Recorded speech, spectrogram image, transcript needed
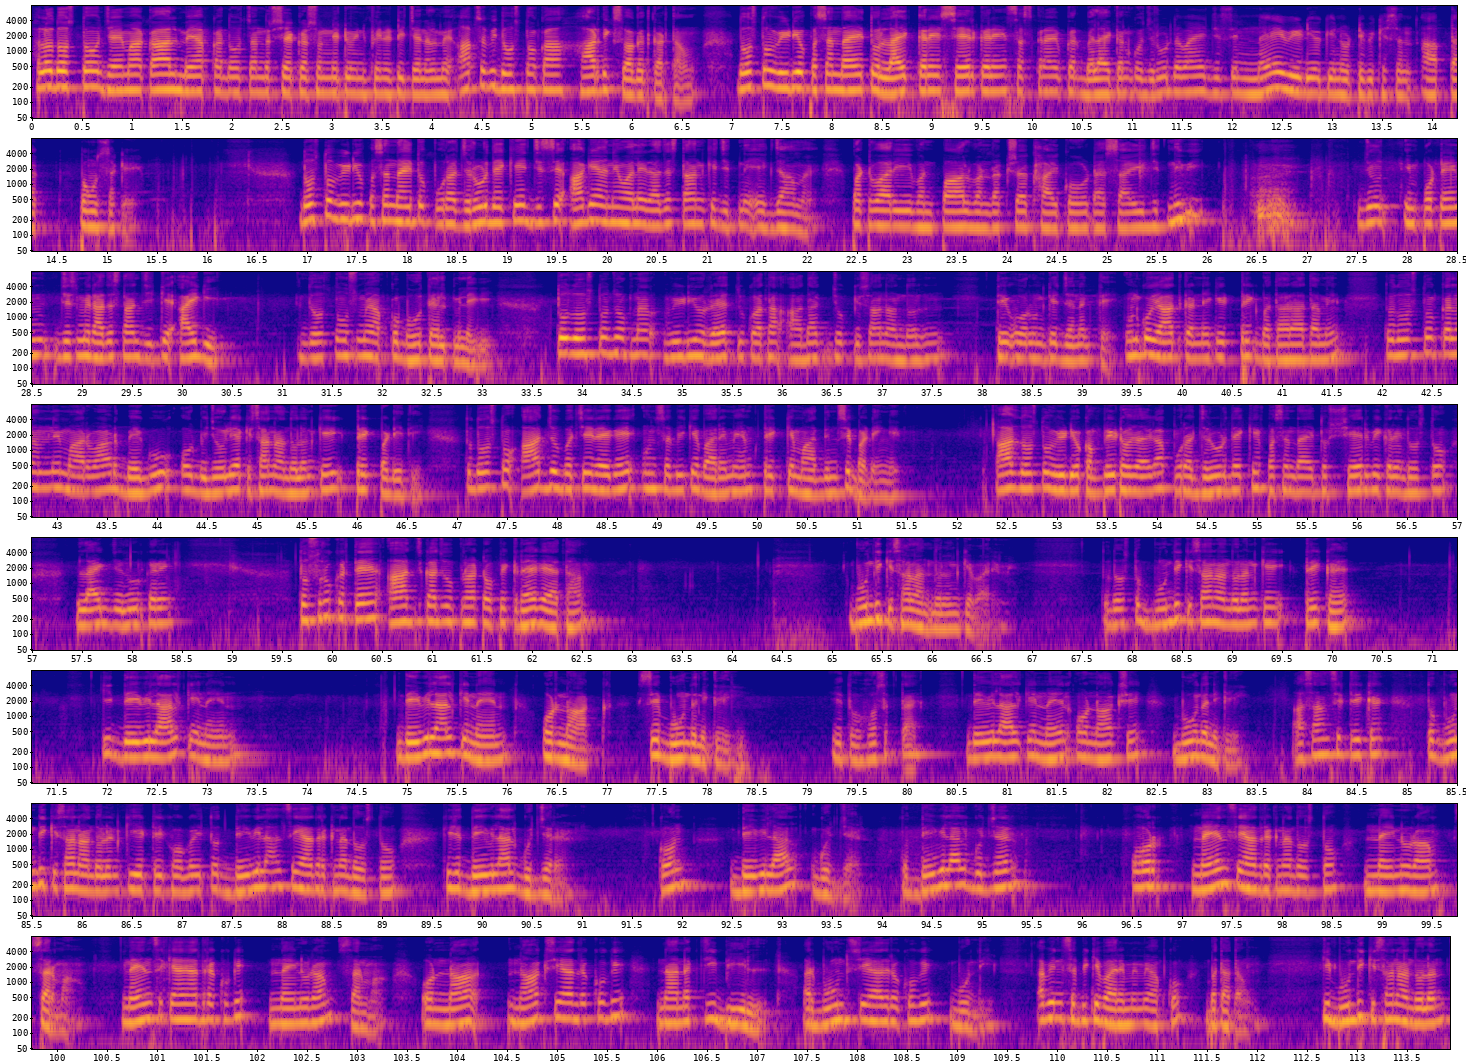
Hello दोस्तों, जय महाकाल मैं आपका दोस्त Chandrashekhar Sunny to infinity channel में आप सभी दोस्तों का हार्दिक स्वागत करता हूँ। दोस्तों, वीडियो पसंद आए तो लाइक करें, शेयर करें, सब्सक्राइब कर बेल आइकन को ज़रूर दबाएँ, जिससे नए वीडियो की नोटिफिकेशन आप तक पहुँच सके। दोस्तों, वीडियो पसंद आए तो पूरा ज़रूर देखें, जिससे आगे आने वाले राजस्थान के जितने एग्ज़ाम हैं, पटवारी, वनपाल वन रक्षक हाईकोर्ट एस जितनी भी जो इम्पोर्टेंट जिसमें राजस्थान जी के आएगी, दोस्तों उसमें आपको बहुत हेल्प मिलेगी। तो दोस्तों जो अपना वीडियो रह चुका था, आधा जो किसान आंदोलन थे और उनके जनक थे, उनको याद करने की ट्रिक बता रहा था मैं। तो दोस्तों कल हमने मारवाड़, बेगू और बिजोलिया किसान आंदोलन की ट्रिक पढ़ी थी। तो दोस्तों आज जो बचे रह गए, उन सभी के बारे में हम ट्रिक के माध्यम से पढ़ेंगे। आज दोस्तों वीडियो कंप्लीट हो जाएगा, पूरा ज़रूर देखें, पसंद आए तो शेयर भी करें दोस्तों। लाइक ज़रूर करें। तो शुरू करते हैं। आज का जो अपना टॉपिक रह गया था, बूंदी किसान आंदोलन के बारे में। तो दोस्तों, बूंदी किसान आंदोलन की ट्रिक है कि देवीलाल के नयन, देवीलाल के नयन और नाक से बूंद निकली। ये तो हो सकता है। देवीलाल के नयन और नाक से बूंद निकली। आसान सी ट्रिक है। तो बूंदी किसान आंदोलन की ये ट्रिक हो गई। तो देवीलाल से याद रखना दोस्तों कि जो देवीलाल गुज्जर है, कौन? देवीलाल गुज्जर। तो देवीलाल गुज्जर और नयन से याद रखना दोस्तों, नैनूराम शर्मा। नयन से क्या याद रखोगे? नैनूराम शर्मा। और ना नाक से याद रखोगे? नानक जी भील। और बूंद से याद रखोगे? बूंदी। अब इन सभी के बारे में मैं आपको बताता हूँ कि बूंदी किसान आंदोलन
